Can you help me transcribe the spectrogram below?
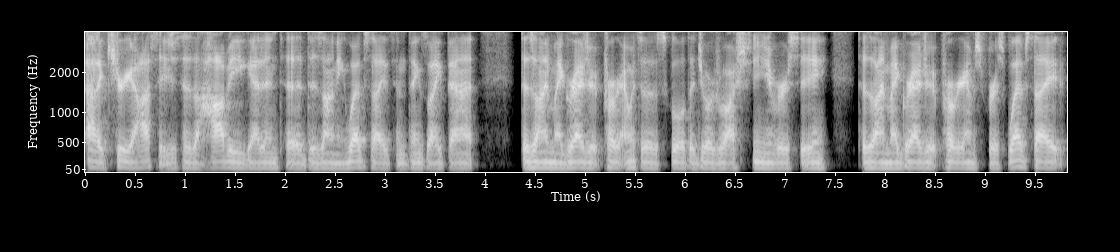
out of curiosity, just as a hobby, got into designing websites and things like that. Designed my graduate program. I went to the school at the George Washington University, designed my graduate program's first website,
